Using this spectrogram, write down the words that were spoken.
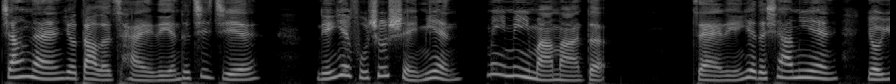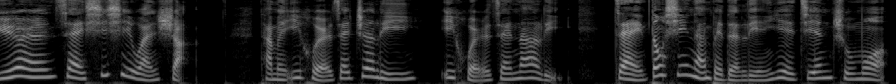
江南又到了采莲的季节，莲叶浮出水面，密密麻麻的，在莲叶的下面，有鱼儿在嬉戏玩耍。他们一会儿在这里，一会儿在那里，在东西南北的莲叶间出没。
